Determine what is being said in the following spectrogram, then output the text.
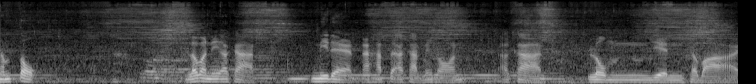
น้ำตก แล้ววันนี้อากาศมีแดดนะครับ แต่อากาศไม่ร้อนอากาศลมเย็นสบาย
